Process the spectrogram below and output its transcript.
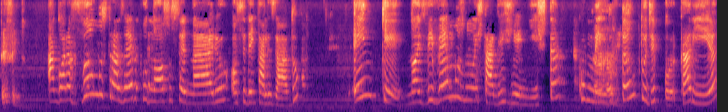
Perfeito. Agora vamos trazer para o nosso cenário ocidentalizado, em que nós vivemos num estado higienista, comendo tanto de porcaria,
